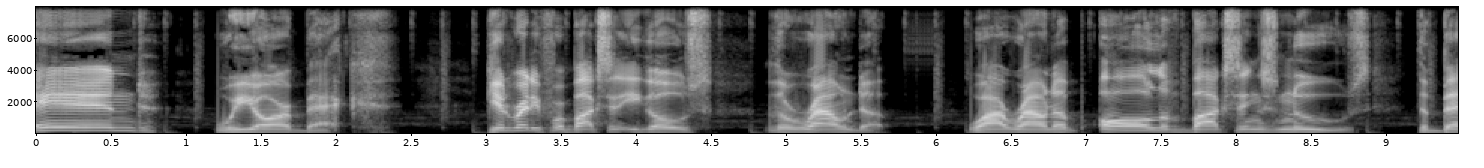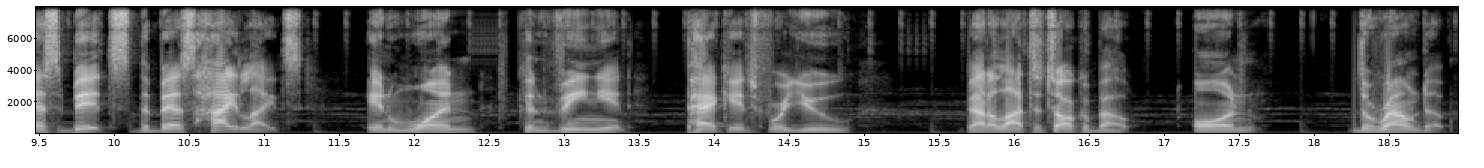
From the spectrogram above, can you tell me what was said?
And we are back. Get ready for Boxing Egos, the roundup, where I round up all of boxing's news, the best bits, the best highlights in one convenient package for you. Got a lot to talk about on the roundup.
